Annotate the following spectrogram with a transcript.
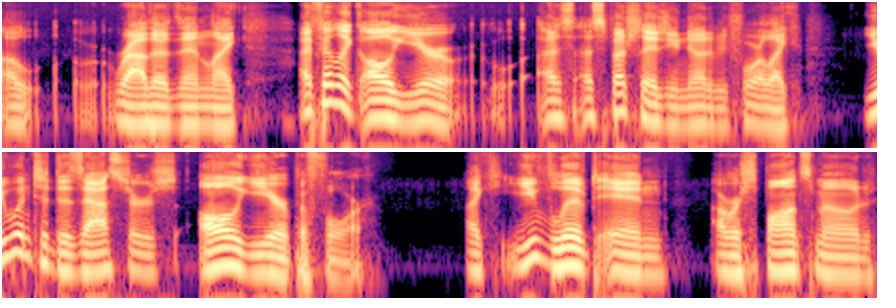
uh, rather than like I feel like all year, especially as you noted before, like you went to disasters all year before. Like you've lived in a response mode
